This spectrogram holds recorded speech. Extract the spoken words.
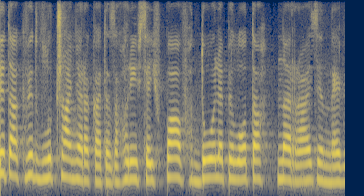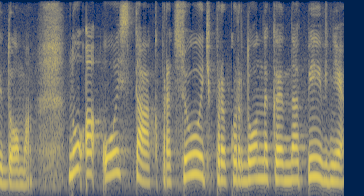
Lітак від влучання ракети загорівся і впав. Доля пілота наразі невідома. Ну а ось так працюють прикордонники на півдні.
